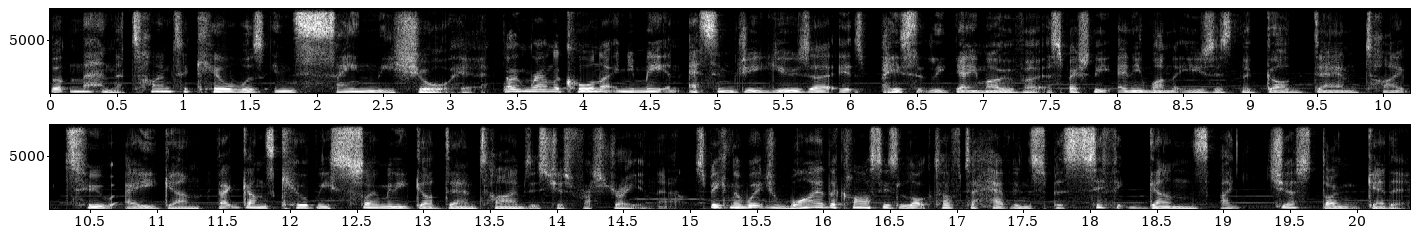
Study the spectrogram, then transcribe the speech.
but man, the time to kill was insanely short here. Going around the corner and you meet an SMG user, it's basically game over, especially anyone that uses the goddamn Type 2A gun. That gun's killed me so many goddamn times, it's just frustrating now. Speaking of which, why are the classes locked off to having specific guns? I just don't get it.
